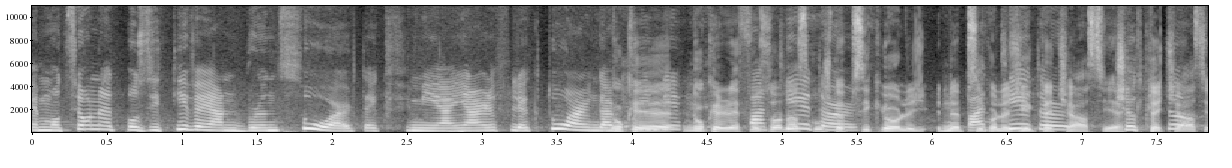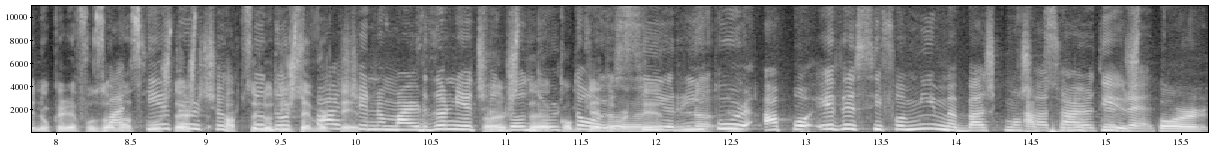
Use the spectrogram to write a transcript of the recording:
emocionet pozitive janë brendësuar tek fëmija, janë reflektuar nga prindi, Nuk e refuzon askush në psikologi këtë qasje, këtë qasje nuk e refuzon askush, është absolutisht e vërtetë. Patjetër që këtë do shfaqë në marrëdhënie që do ndërtojë, si i rritur, apo edhe si fëmijë me bashkëmoshatarët e vet. Absolutisht, por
